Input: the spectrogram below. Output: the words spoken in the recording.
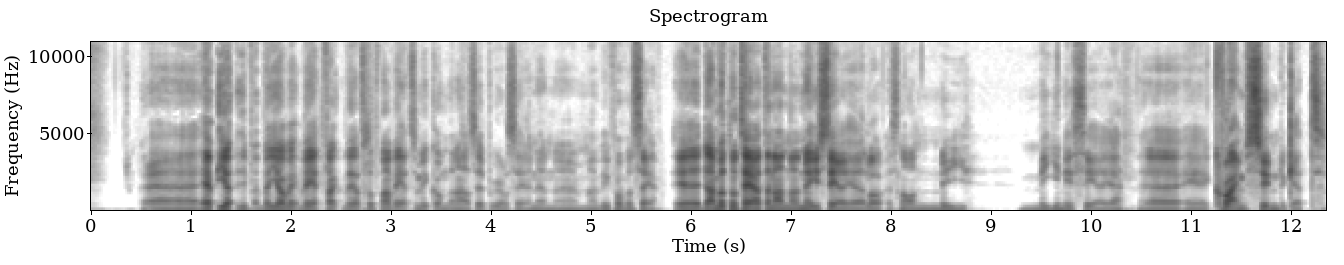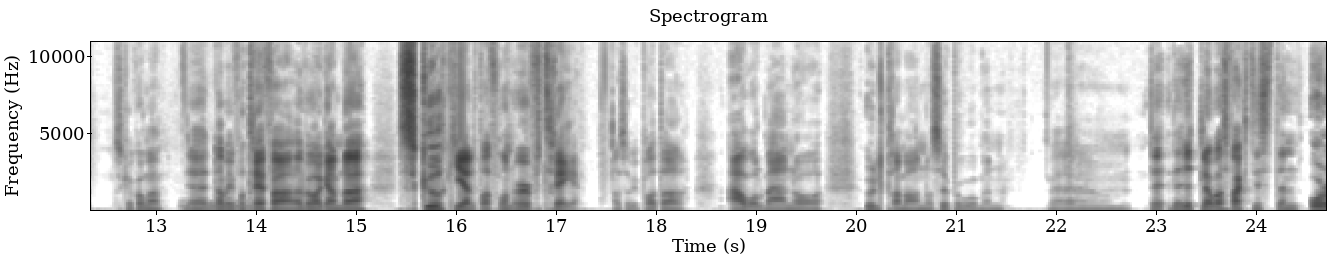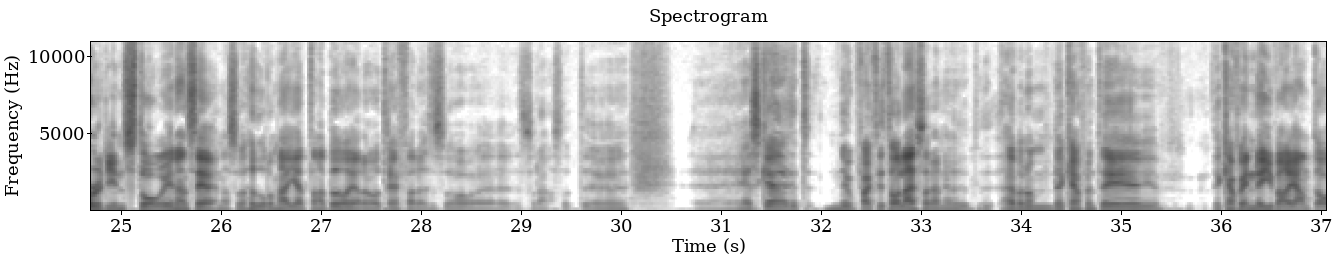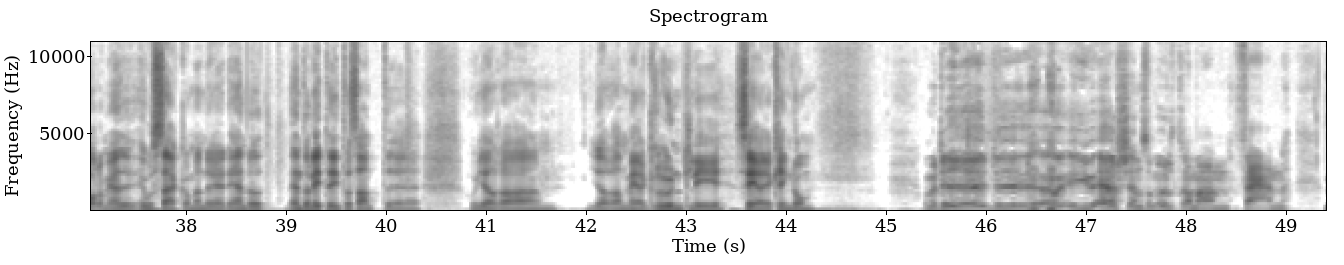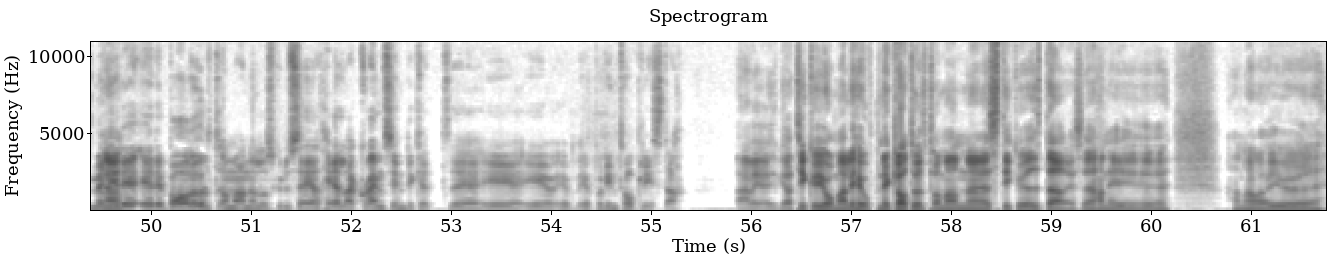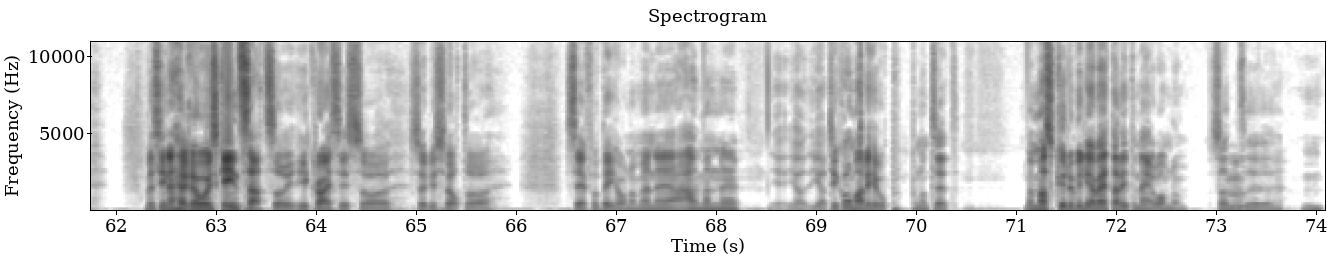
eh, jag, jag, vet, jag tror inte man vet så mycket om den här Supergirl-serien än, eh, men vi får väl se. Eh, däremot att en annan ny serie, eller snarare en ny miniserie, eh, är Crime Syndicate. Ska komma. Eh, där vi får träffa våra gamla skurkhjältar från Earth 3. Alltså vi pratar Owlman och Ultraman och Superwoman. Ehm, det, det utlovas faktiskt en origin story i den serien, alltså hur de här hjältarna började och träffades och eh, sådär. Så att, eh, eh, jag ska nog faktiskt ta och läsa den, även om det kanske inte är, det kanske är en ny variant av dem, jag är osäker, men det, det är ändå, ändå lite intressant att göra, göra en mer grundlig serie kring dem. Men du, du är ju erkänd som Ultraman-fan. Men Ja. är, det, är det bara Ultraman eller skulle du säga att hela Crime Syndicate eh, är, är, är, på din topplista? Jag, jag tycker ju om allihop, men det är klart Ultraman eh, sticker ut där. Så han är han har ju, eh, med sina heroiska insatser i Crisis så, så är det ju svårt att se förbi honom. Men ja, men jag, jag tycker om allihop på något sätt. Men man skulle vilja veta lite mer om dem. Så att, eh, mm.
